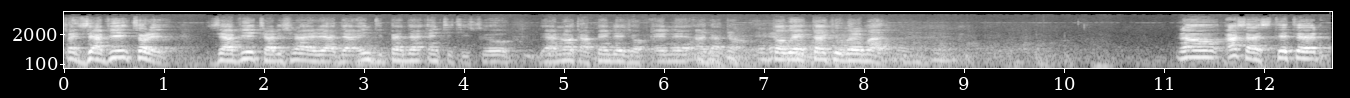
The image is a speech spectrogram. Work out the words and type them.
Ziavi, sorry, Ziavi traditional area, they are independent entities, so they are not appendage of any other town. Togwe, thank you very much. Now, as I stated,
